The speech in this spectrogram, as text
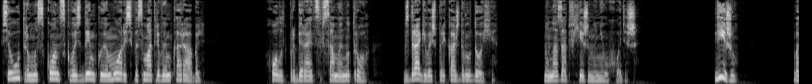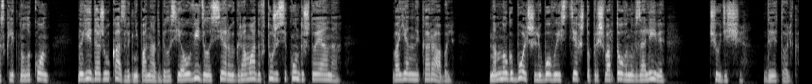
Все утро мы с Кон сквозь дымку и морось высматриваем корабль. Холод пробирается в самое нутро. Вздрагиваешь при каждом вдохе. Но назад в хижину не уходишь. «Вижу!» — воскликнула Кон, но ей даже указывать не понадобилось. Я увидела серую громаду в ту же секунду, что и она. Военный корабль. Намного больше любого из тех, что пришвартованы в заливе. Чудище, да и только.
